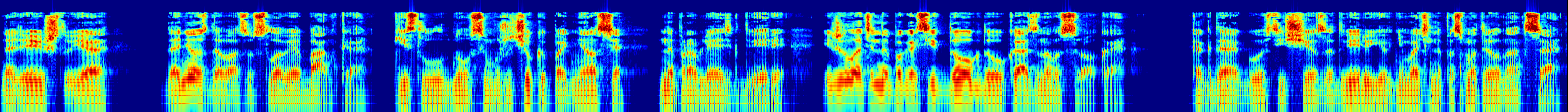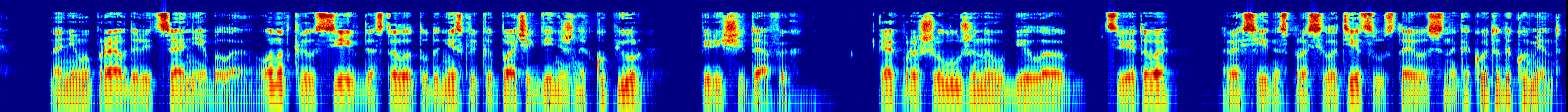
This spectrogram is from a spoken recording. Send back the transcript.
«Надеюсь, что я донес до вас условия банка». Кисло улыбнулся мужичок и поднялся, направляясь к двери. «И желательно погасить долг до указанного срока». Когда гость исчез за дверью, я внимательно посмотрел на отца — на нем и правда лица не было. Он открыл сейф, достал оттуда несколько пачек денежных купюр, пересчитав их. «Как прошел ужин у Белоцветова?» — рассеянно спросил отец и уставился на какой-то документ.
